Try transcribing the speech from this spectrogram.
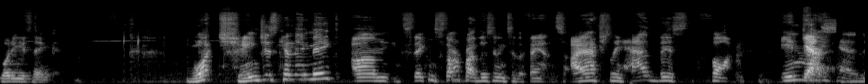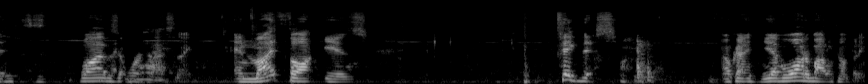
What do you think? What changes can they make? Um, they can start by listening to the fans. I actually had this thought in Yes. my head while I was at work last night, and my thought is: take this. Okay, you have a water bottle company,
